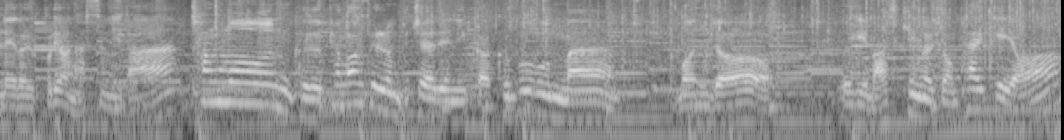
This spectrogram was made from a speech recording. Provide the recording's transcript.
블랙을 뿌려놨습니다. 창문 그 편광필름 붙여야 되니까 그 부분만 먼저 여기 마스킹을 좀 할게요.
